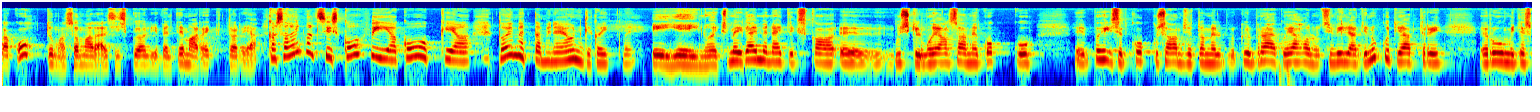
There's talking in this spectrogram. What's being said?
Ka kohtumas omal ajal, siis kui oli veel tema rektor ja. kas ainult siis kohvi ja kook ja toimetamine ongi kõik või? ei, ei no eks me käime näiteks ka kuskil mujal saame kokku, põhilised kokkusaamised on meil küll praegu jah olnud siin Viljandi Nukuteatri ruumides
